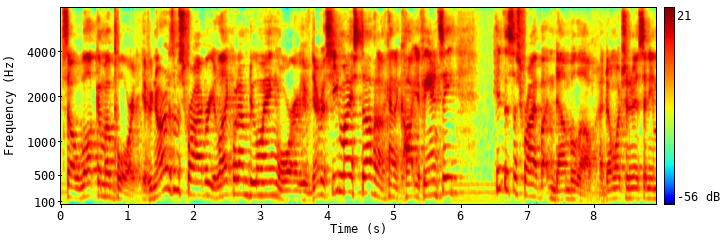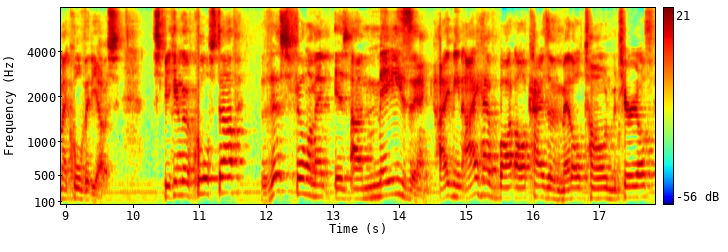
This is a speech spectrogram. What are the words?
So welcome aboard. If you're not a subscriber, you like what I'm doing, or if you've never seen my stuff and I've kind of caught your fancy, hit the subscribe button down below. I don't want you to miss any of my cool videos. Speaking of cool stuff, this filament is amazing. I mean, I have bought all kinds of metal toned materials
